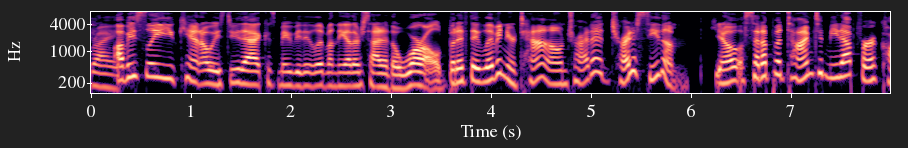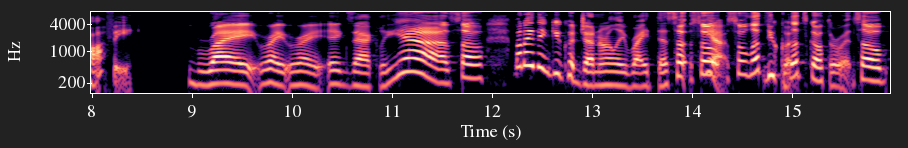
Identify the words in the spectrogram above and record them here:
right. obviously you can't always do that because maybe they live on the other side of the world. But if they live in your town, try to try to see them. You know, set up a time to meet up for a coffee. Right, right, right. Exactly. Yeah. So, but I think you could generally write this. So, so, yeah, so let's let's go through it. So,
